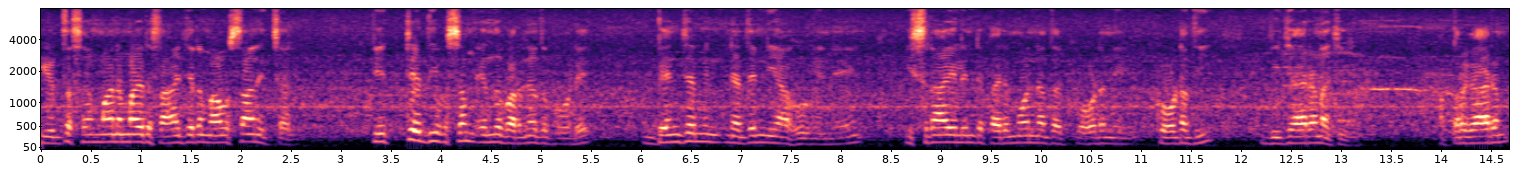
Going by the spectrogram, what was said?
യുദ്ധസമാനമായൊരു സാഹചര്യം അവസാനിച്ചാൽ പിറ്റേ ദിവസം എന്ന് പറഞ്ഞതുപോലെ ബെഞ്ചമിൻ നെതന്യാഹുവിനെ ഇസ്രായേലിന്റെ പരമോന്നത കോടതി കോടതി വിചാരണ ചെയ്യും. അപ്രകാരം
